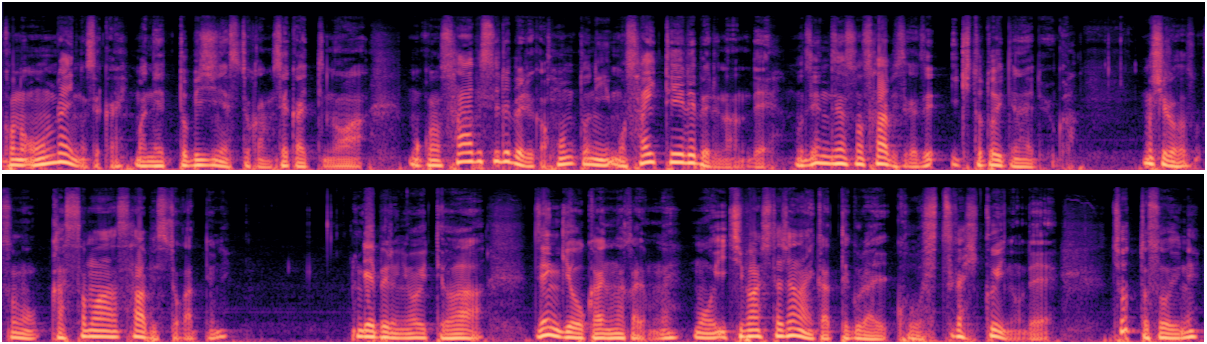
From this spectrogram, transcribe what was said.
このオンラインの世界、まあ、ネットビジネスとかの世界っていうのは、もうこのサービスレベルが本当にもう最低レベルなんで、もう全然そのサービスが行き届いてないというか、むしろそのカスタマーサービスとかっていうね、レベルにおいては、全業界の中でもね、もう一番下じゃないかってぐらい、こう質が低いので、ちょっとそういうね、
